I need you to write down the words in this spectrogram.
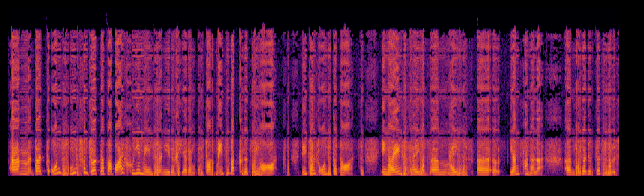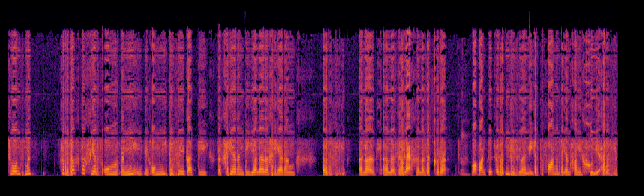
ehm um, dat ons ons vind ook dat daar baie goeie mense in die regering is. Daar's mense wat korrupsie haat, net soos ons dit haat. En hy is hy's ehm um, hy's uh, uh een van hulle. Ehm um, so dit is so ons moet versigtig wees om nie om nie te sê dat die regering, die hele regering is hulle hulle sleg, hulle is korrup. Mm. Maar want dit is nie so nie. Stefan is een van die goeies.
